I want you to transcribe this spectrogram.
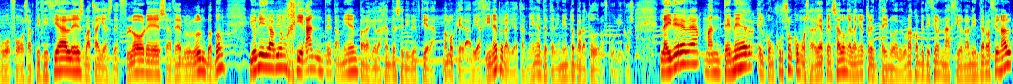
Hubo fuegos artificiales, batallas de flores, y un hidroavión gigante también para que la gente se divirtiera. Vamos, que era, había cine, pero había también entretenimiento para todos los públicos. La idea era mantener el concurso como se había pensado en el año 39, una competición nacional e internacional,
